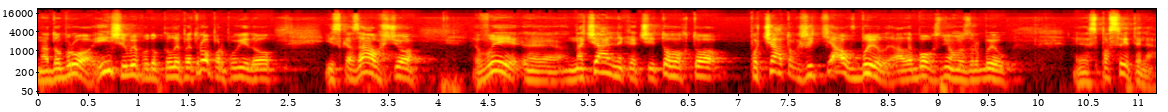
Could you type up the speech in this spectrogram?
на добро. Інший випадок, коли Петро проповідував і сказав, що ви е, начальника чи того, хто початок життя вбили, але Бог з нього зробив е, Спасителя.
